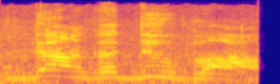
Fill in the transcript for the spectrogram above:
Dunga do ball.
